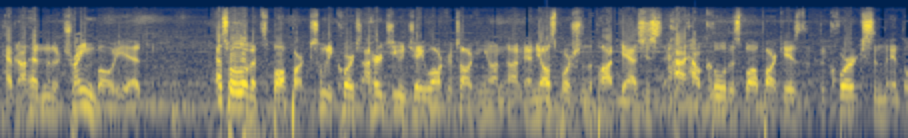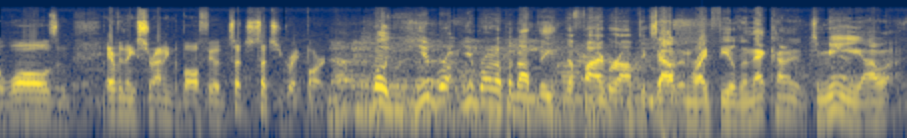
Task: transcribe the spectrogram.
Have not had another train ball yet. That's what I love about this ballpark. So many quirks. I heard you and Jay Walker talking on, on, on y'all's portion of the podcast, just how, how cool this ballpark is, the, the quirks and the, and the walls and everything surrounding the ball field. Such such a great part. Well, you brought you brought up about the, the fiber optics out in right field, and that kind of to me, I,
